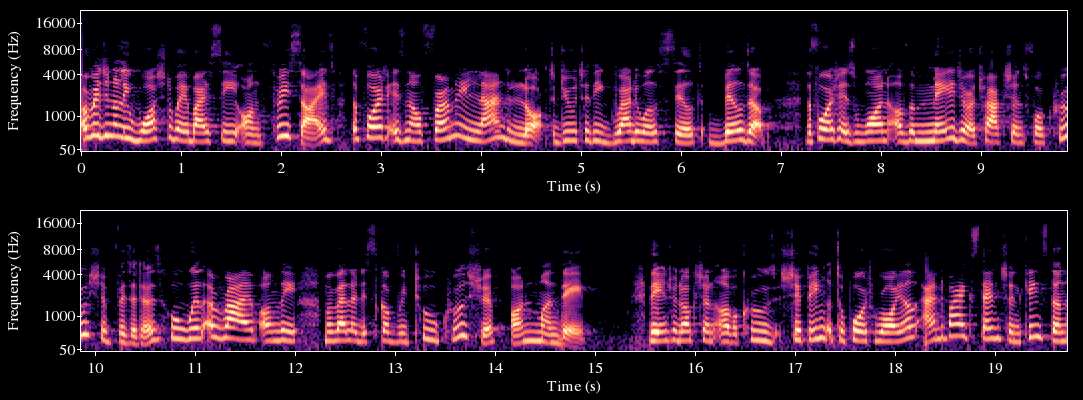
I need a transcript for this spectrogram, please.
Originally washed away by sea on three sides, the fort is now firmly landlocked due to the gradual silt buildup. The fort is one of the major attractions for cruise ship visitors who will arrive on the Marella Discovery 2 cruise ship on Monday. The introduction of cruise shipping to Port Royal and by extension Kingston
